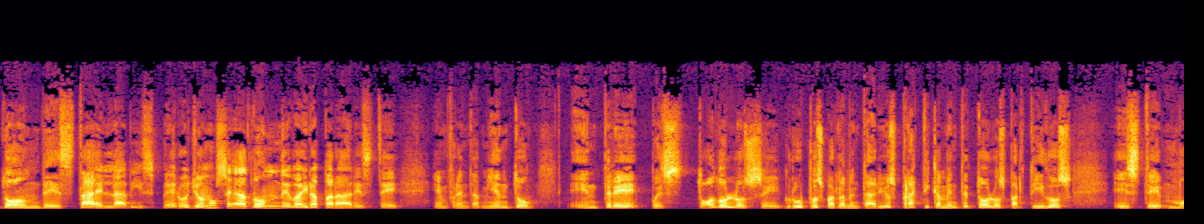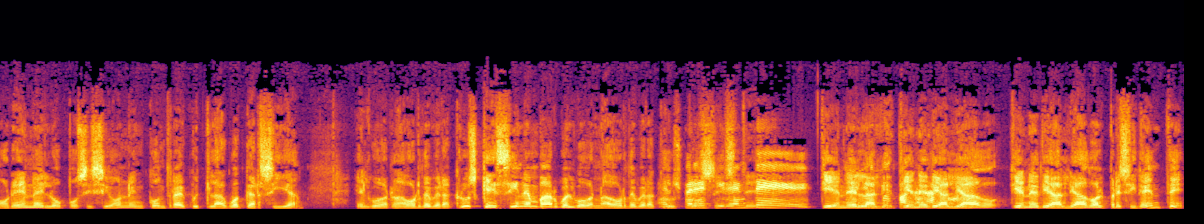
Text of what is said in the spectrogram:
donde está el avispero. Yo no sé a dónde va a ir a parar este enfrentamiento entre pues todos los eh, grupos parlamentarios, prácticamente todos los partidos, este Morena y la oposición en contra de Cuitlagua García el gobernador de Veracruz, que sin embargo el gobernador de Veracruz pues, este, tiene, tiene de aliado tiene de aliado al presidente.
